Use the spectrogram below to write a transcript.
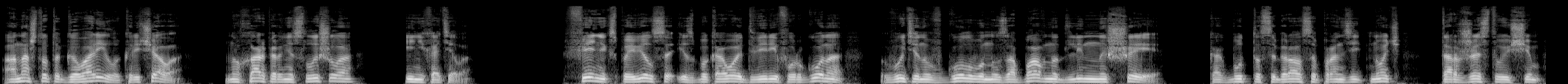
Она что-то говорила, кричала, но Харпер не слышала и не хотела. Феникс появился из боковой двери фургона, вытянув голову на забавно длинной шее, как будто собирался пронзить ночь торжествующим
